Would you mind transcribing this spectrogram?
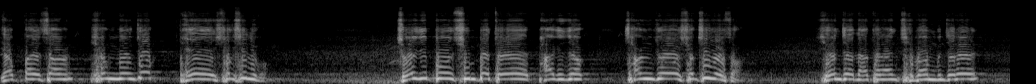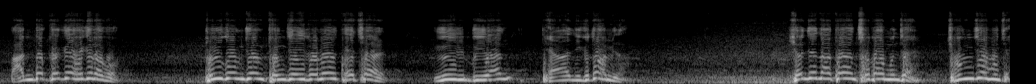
역발상 혁명적 대혁신이고 조지프 슌페터의 파괴적 창조 혁신으로서 현재 나타난 재반 문제를 완벽하게 해결하고 불공정 경제 이론을 대체할 유일무이한 대안이기도 합니다. 현재 나타난 재반 문제, 경제 문제.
